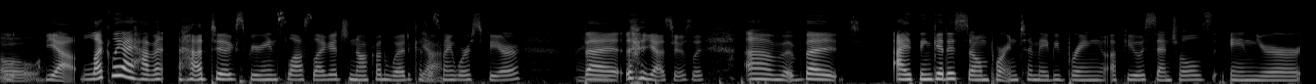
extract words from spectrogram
Oh. Yeah, luckily I haven't had to experience lost luggage, knock on wood, because Yeah. that's my worst fear. I. But yeah, seriously. Um, but I think it is so important to maybe bring a few essentials in your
